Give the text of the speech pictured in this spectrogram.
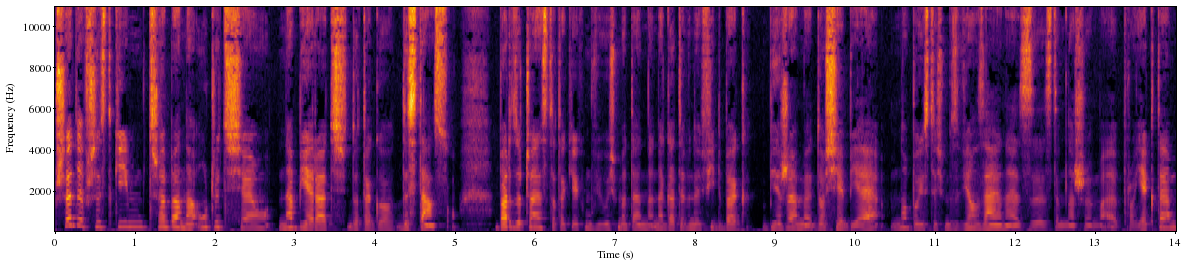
Przede wszystkim trzeba nauczyć się nabierać do tego dystansu. Bardzo często, tak jak mówiłyśmy, ten negatywny feedback bierzemy do siebie, no bo jesteśmy związane z, z tym naszym e, projektem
